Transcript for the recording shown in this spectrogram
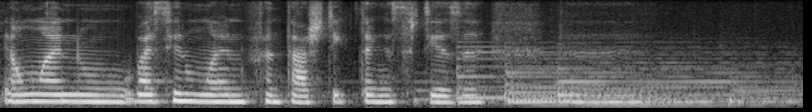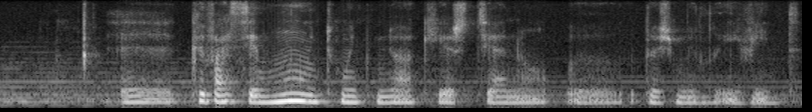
é um ano, vai ser um ano fantástico, tenho a certeza que vai ser muito, muito melhor que este ano uh, 2020.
